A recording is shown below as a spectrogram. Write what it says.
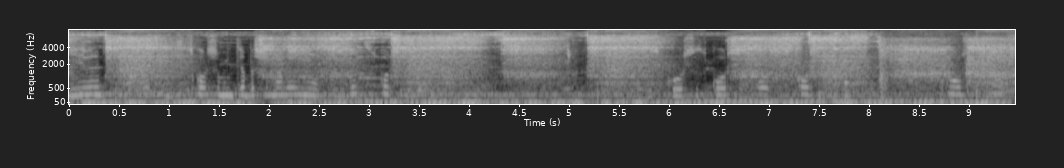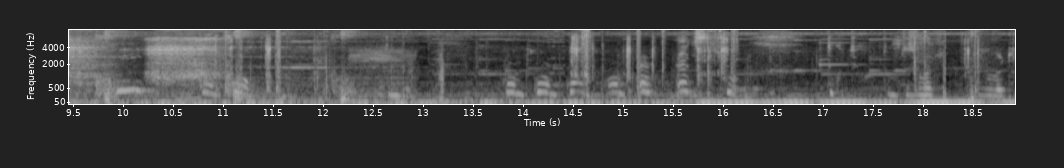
Ну я не скорше, мені треба ще маріонетку. Давайте скорше. Скорше, скорше, скорше, скорше. Скорше, скорше. Ком, ком. Ідем, ідем. Ком, ком, ком, ком. Екс, екс, все. Тихо, тихо, там хтось великий, хтось великий.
